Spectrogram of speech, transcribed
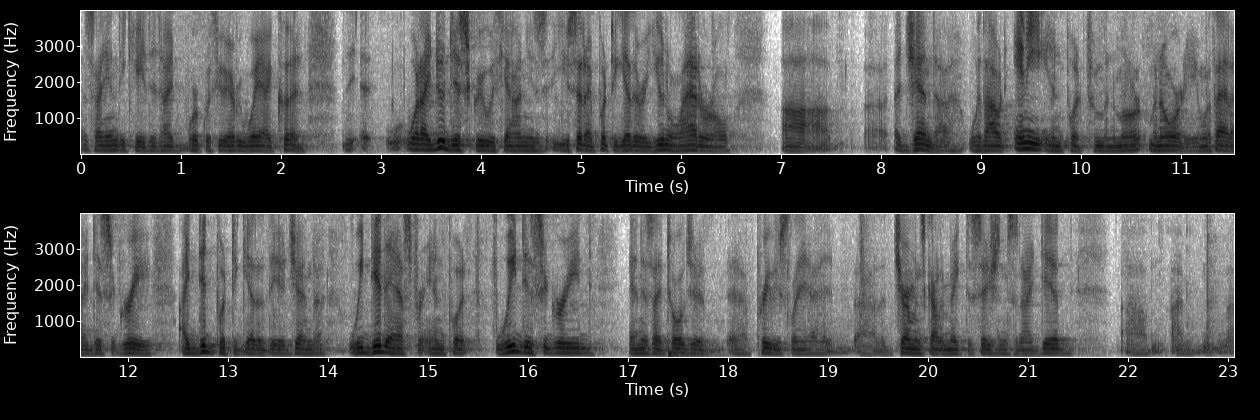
as I indicated, I'd work with you every way I could. The, uh, what I do disagree with you on is you said I put together a unilateral uh, agenda without any input from the minority, and with that I disagree. I did put together the agenda. We did ask for input. We disagreed, and as I told you uh, previously, I, uh, the chairman's got to make decisions, and I did. Um, uh,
